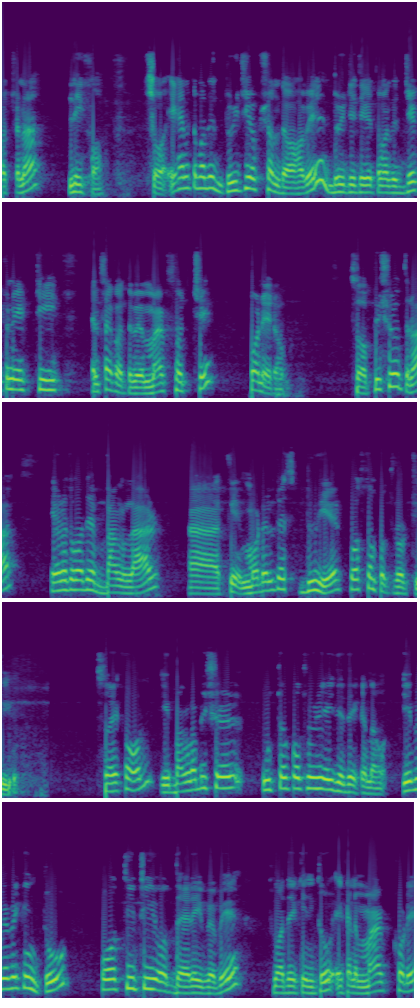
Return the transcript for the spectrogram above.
রচনা লিখো। সো এখানে তোমাদের দুইটি অপশন দেওয়া হবে। দুইটি থেকে তোমাদের যে কোনো একটি অ্যান্সার করতে হবে। মার্কস হচ্ছে পনেরো। সো পিছনতরা এগুলো তোমাদের বাংলার মডেল টেস্ট দুই এর প্রশ্নপত্রটি। তো এখন এই বাংলা বিষয়ের উত্তরপত্রটি এই যে দেখে নাও এইভাবে কিন্তু প্রতিটি অধ্যায়ের এইভাবে তোমাদের কিন্তু এখানে মার্ক করে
